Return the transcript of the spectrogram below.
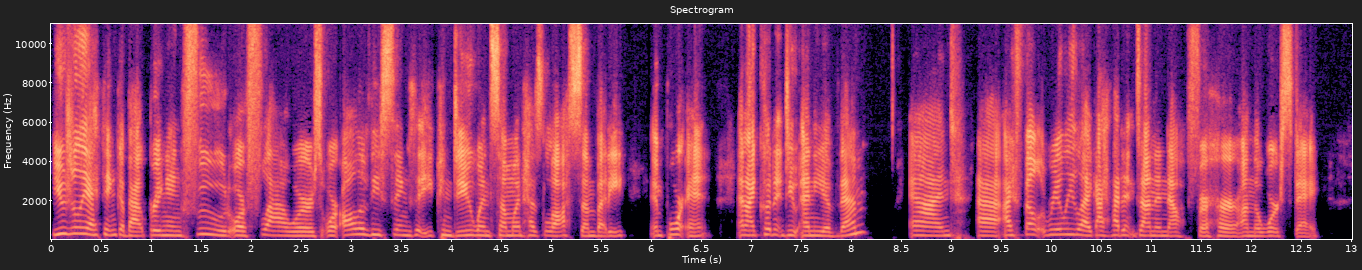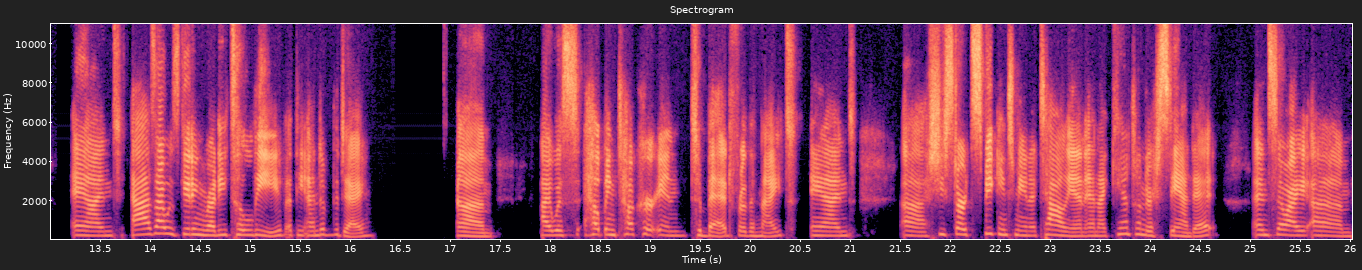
usually I think about bringing food or flowers or all of these things that you can do when someone has lost somebody important. And I couldn't do any of them. And uh, I felt really like I hadn't done enough for her on the worst day. And as I was getting ready to leave at the end of the day, um, I was helping tuck her into bed for the night. And uh, she starts speaking to me in Italian and I can't understand it. And so I um,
